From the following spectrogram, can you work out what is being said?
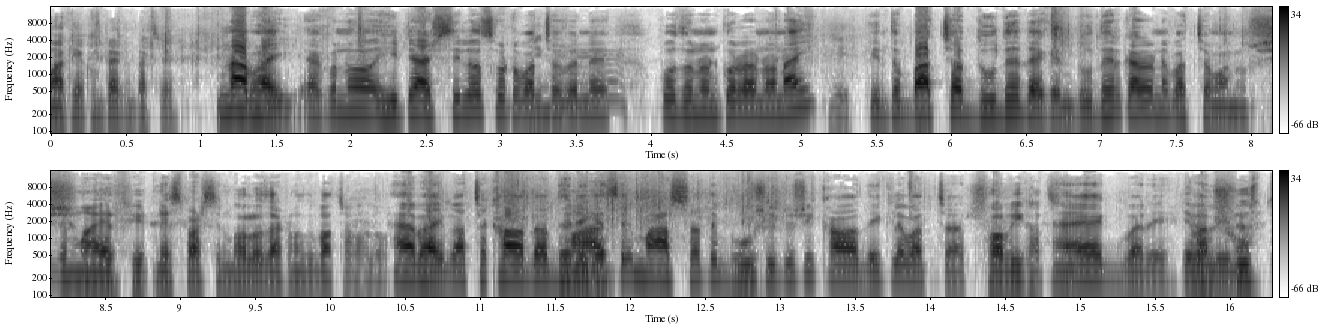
মাকে এখন প্রেগনেন্ট আছে? না ভাই এখনও হিটে আসছিল ছোট বাচ্চা জন্য প্রজনন করানো নাই। কিন্তু বাচ্চা দুধে দেখেন দুধের কারণে বাচ্চা মানুষ। যে মায়ের ফিটনেস পার্সেন্ট ভালো যার কারণে বাচ্চা ভালো। হ্যাঁ ভাই বাচ্চা খাওয়া দাওয়া ধরে গেছে মার সাথে ভুসি টুসি খাওয়া দেখলে বাচ্চা সবই খাচ্ছে। হ্যাঁ একবারে এবং সুস্থ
